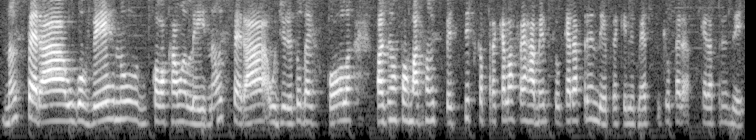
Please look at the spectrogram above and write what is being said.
não esperar o governo colocar uma lei, não esperar o diretor da escola fazer uma formação específica para aquela ferramenta que eu quero aprender, para aquele método que eu quero aprender.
